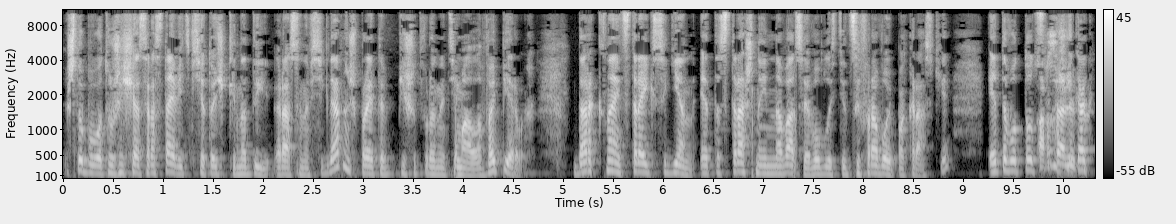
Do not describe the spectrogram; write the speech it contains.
чтобы вот уже сейчас расставить все точки над «и» раз и навсегда, потому что про это пишут в Рунете мало. Во-первых, Dark Knight Strikes Again – это страшная инновация в области цифровой покраски. Это вот тот Абсолютно. случай, как...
